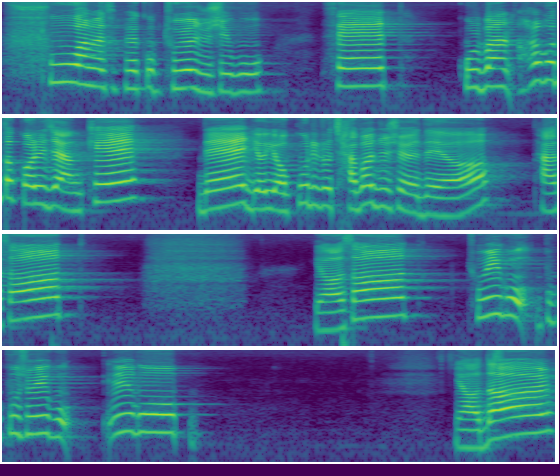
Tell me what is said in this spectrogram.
후 하면서 배꼽 조여주시고 셋, 골반 헐거덕거리지 않게 넷, 여기 옆구리로 잡아주셔야 돼요. 다섯, 여섯, 조이고, 복부 조이고, 일곱, 여덟,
